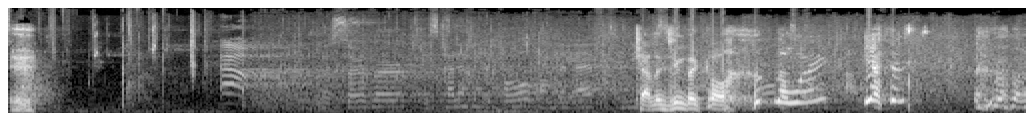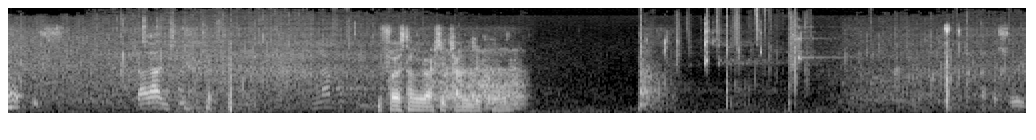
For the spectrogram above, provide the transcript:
The server is challenging the call on the left. Challenging the call. no way. Yes. Challenge. The first time we've actually challenged a call. That's a 15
